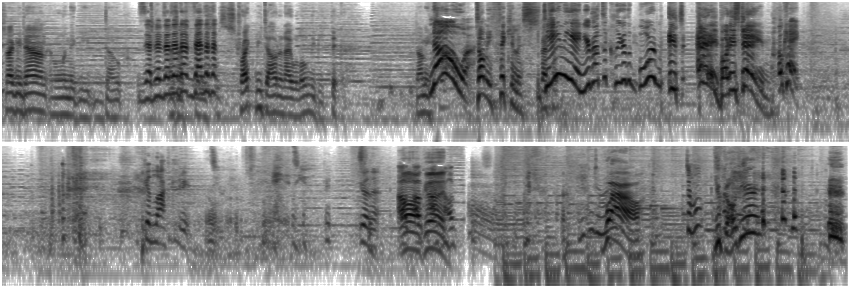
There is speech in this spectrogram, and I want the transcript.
Strike me down and only make me dope. Zap, zap, zap, zap, zap, zap, zap, zap. Strike me down and I will only be thicker. Dummy. No! Dummy Thickulus. That's- Damien, you're about to clear the board. It's anybody's game! Okay. Good luck. You wanna? Oh, good. Wow. Don't. You go here?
